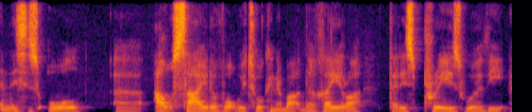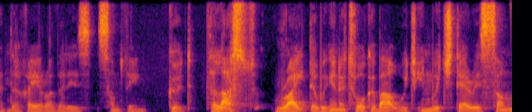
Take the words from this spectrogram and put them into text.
then this is all uh, outside of what we're talking about, the ghairah that is praiseworthy and the ghairah that is something good. The last right that we're going to talk about, which in which there is some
